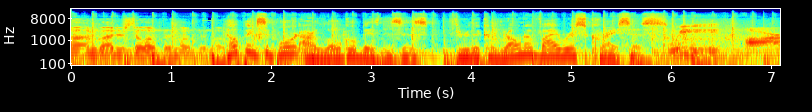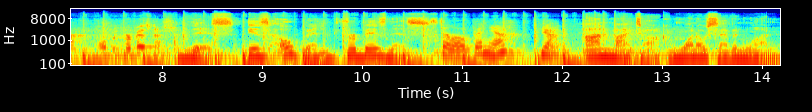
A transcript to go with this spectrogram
Uh, I'm glad you're still open. open, open. Helping support our local businesses through the coronavirus crisis. We are open for business. This is Open for Business Still open, yeah? Yeah. on My Talk 1071.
